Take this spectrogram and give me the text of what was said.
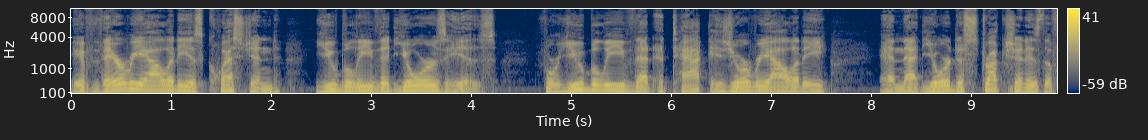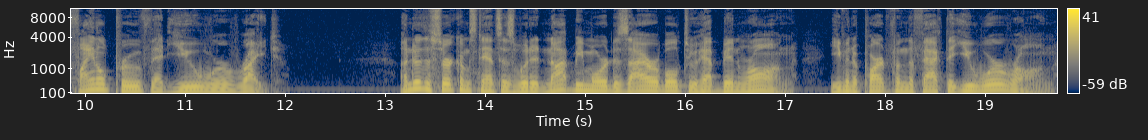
If their reality is questioned, you believe that yours is, for you believe that attack is your reality and that your destruction is the final proof that you were right. Under the circumstances, would it not be more desirable to have been wrong, even apart from the fact that you were wrong?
